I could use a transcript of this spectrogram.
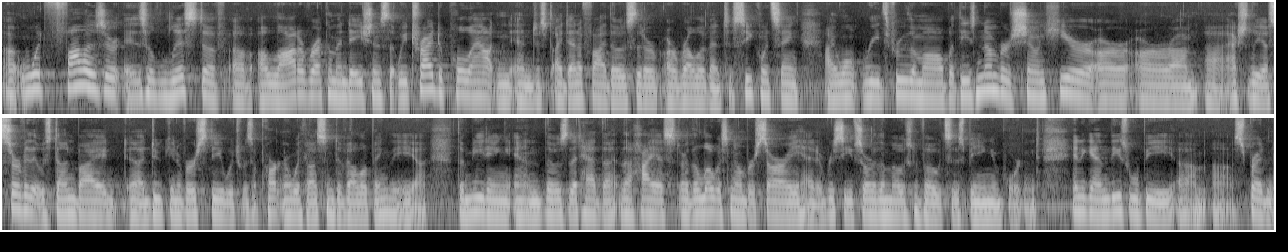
Uh, what follows are, is a list of, of a lot of recommendations that we tried to pull out and, and just identify those that are, are relevant to sequencing. I won't read through them all, but these numbers shown here are, are um, uh, actually a survey that was done by uh, Duke University, which was a partner with us in developing the, uh, the meeting, and those that had the, the highest, or the lowest number, sorry, had received sort of the most votes as being important. And again, these will be um, uh, spread,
